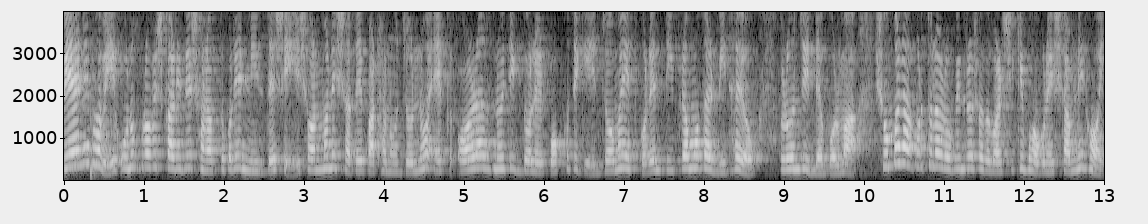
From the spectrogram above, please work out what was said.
বেআইনিভাবে অনুপ্রবেশকারীদের শনাক্ত করে নিজ দেশে সম্মানের সাথে পাঠানোর জন্য এক অরাজনৈতিক দলের পক্ষ থেকে জমায়েত করেন তিপ্রামতার বিধায়ক রঞ্জিত দেববর্মা। সোমবার আগরতলা রবীন্দ্র শতবার্ষিকী ভবনের সামনে হয়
